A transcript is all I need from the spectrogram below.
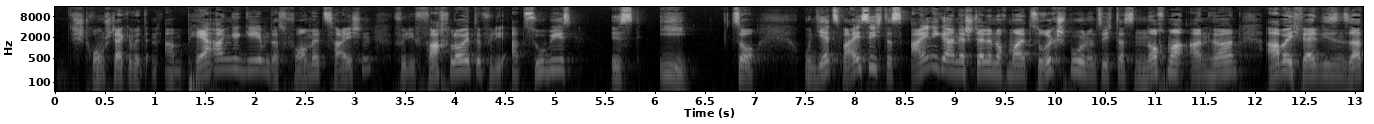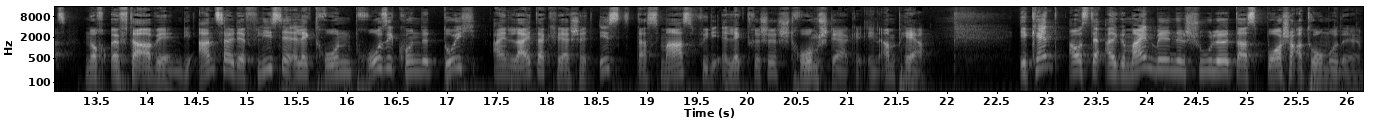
Die Stromstärke wird in Ampere angegeben, das Formelzeichen für die Fachleute, für die Azubis ist I. So, und jetzt weiß ich, dass einige an der Stelle nochmal zurückspulen und sich das nochmal anhören, aber ich werde diesen Satz noch öfter erwähnen. Die Anzahl der fließenden Elektronen pro Sekunde durch einen Leiterquerschnitt ist das Maß für die elektrische Stromstärke in Ampere. Ihr kennt aus der allgemeinbildenden Schule das Borsche Atommodell.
